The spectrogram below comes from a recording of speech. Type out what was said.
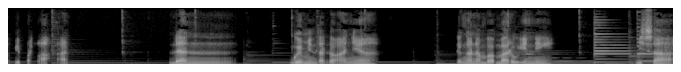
tapi perlahan. Dan gue minta doanya dengan nama baru ini bisa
